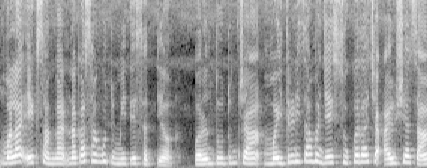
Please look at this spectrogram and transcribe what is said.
मला एक सांगा नका सांगू तुम्ही ते सत्य परंतु तुमच्या मैत्रिणीचा म्हणजे सुखदाच्या आयुष्याचा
